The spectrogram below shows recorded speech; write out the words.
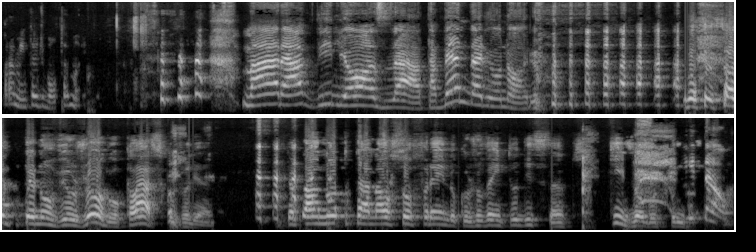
para mim tá de bom tamanho. Maravilhosa! Tá vendo, Dario Honório? Você sabe que eu não viu o jogo o clássico, Juliana? Eu estava no outro canal sofrendo com Juventude e Santos. Que jogo triste. Então,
